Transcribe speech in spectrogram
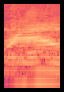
Round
